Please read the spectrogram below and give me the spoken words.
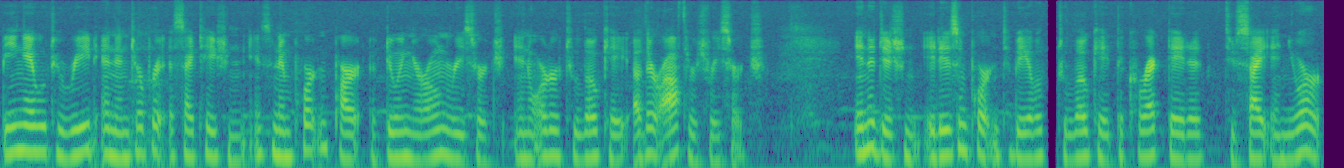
Being able to read and interpret a citation is an important part of doing your own research in order to locate other authors' research. In addition, it is important to be able to locate the correct data to cite in your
